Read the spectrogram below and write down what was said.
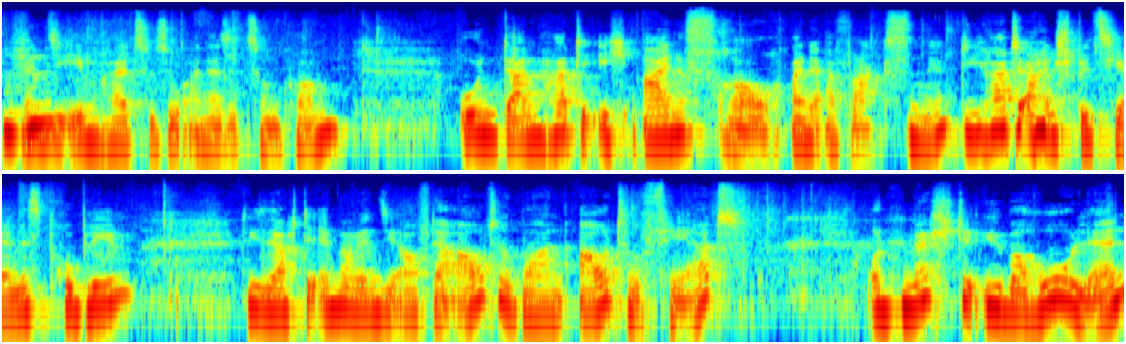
mhm. wenn sie eben halt zu so einer Sitzung kommen. Und dann hatte ich eine Frau, eine Erwachsene, die hatte ein spezielles Problem die sagte immer, wenn sie auf der Autobahn Auto fährt und möchte überholen,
